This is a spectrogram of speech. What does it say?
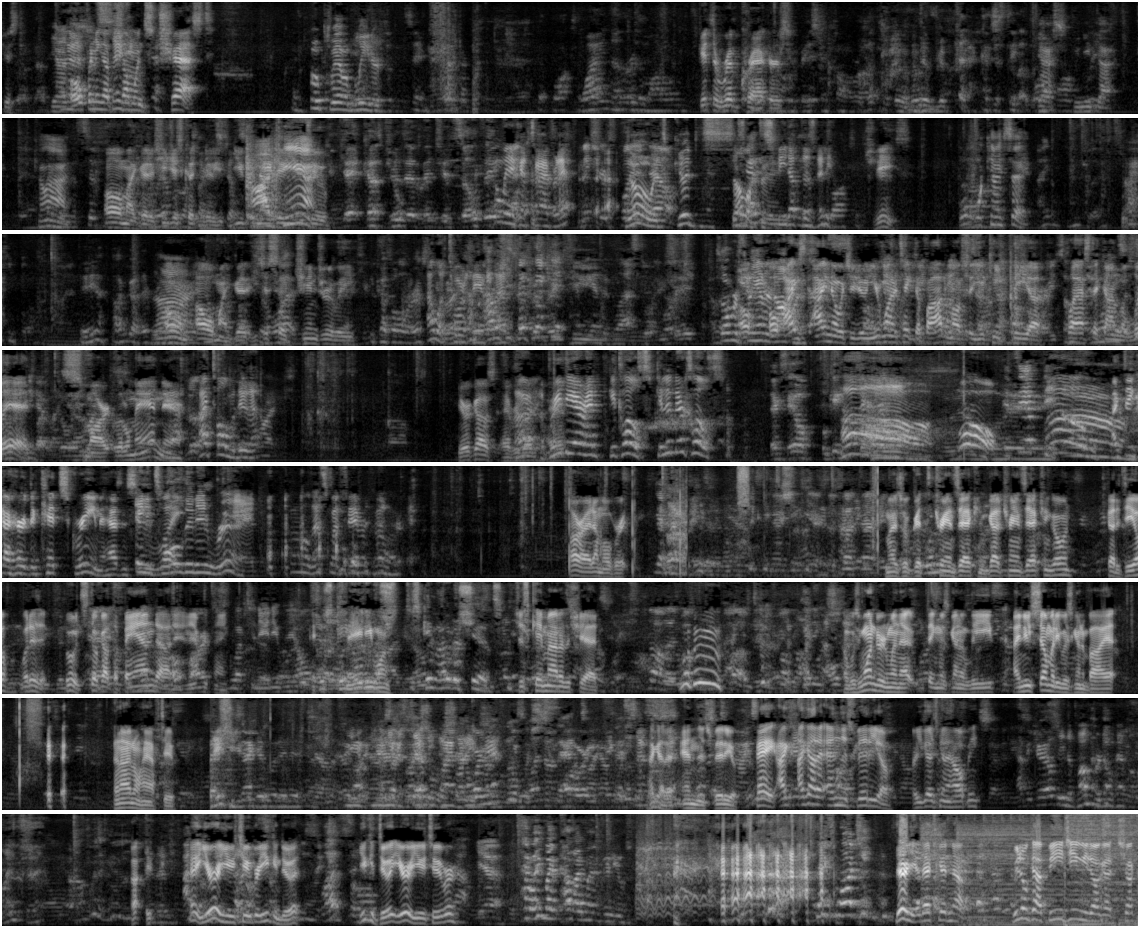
just Yeah. opening up someone's chest. Oops, we have a bleeder. Get the rib crackers. Yes, we need that. Come on. Oh my goodness, you just couldn't do. You could I not do can't. YouTube. Can't cut through that vintage cellophane? Eh? Oh, we ain't got time for that. Make sure it's pointed No, it's down. good Just have to speed up this video. Jeez. What, what can I say? Ah. Yeah, I've got every. Oh, oh my goodness, he's just so gingerly. Because all the rest. I would toward the How much you end. pay for that kid? It's over Oh, three hundred oh I, dollars. I know what you're doing. You want to take the bottom off so you keep the uh, plastic on the lid. Smart little man there. I told him to do that. Here it goes, All everybody. right, breathe the air in. Get close. Get in there close. Exhale. Okay. Ah. Oh. Whoa! It's empty. Oh. I think I heard the kid scream. It hasn't seen And it's light. folded in red. Oh, that's my favorite color. All right, I'm over it. Might as well get the transaction. Got a transaction going? Got a deal? What is it? Ooh, it's still got the band on it and everything. It's an 81. Just came out of the sheds. Just came out of the shed. Woohoo! I was wondering when that thing was going to leave. I knew somebody was going to buy it. then I don't have to. I got to end this video. Hey, I, I got to end this video. Are you guys going to help me? See, the bumper don't have the lights in it. Hey, you're a YouTuber. You can do it. You can do it. You're a YouTuber. Yeah. How I my how I my videos. Thanks for watching. There you. go. That's good enough. We don't got BG. We don't got Chuck.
